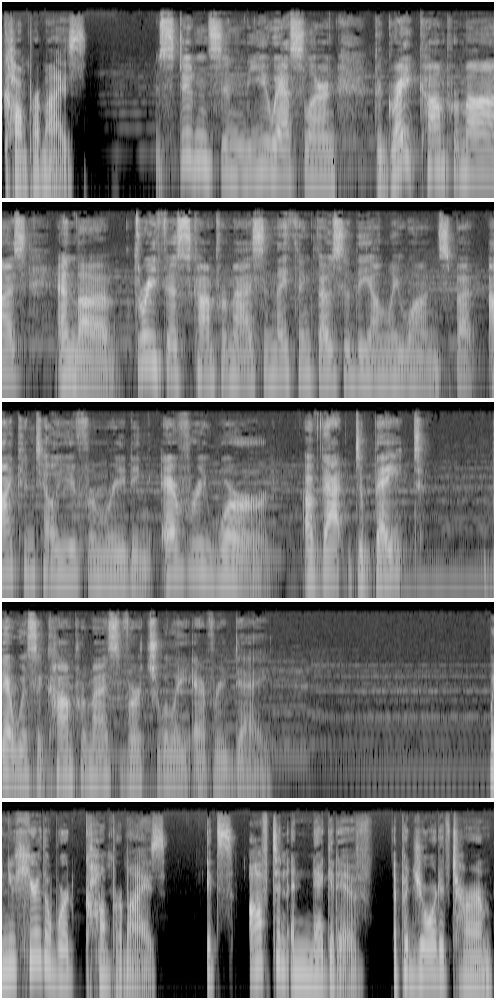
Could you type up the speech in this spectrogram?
compromise. Students in the U.S. learn the Great Compromise and the Three Fifths Compromise, and they think those are the only ones. But I can tell you from reading every word of that debate, there was a compromise virtually every day. When you hear the word compromise, it's often a negative, a pejorative term,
